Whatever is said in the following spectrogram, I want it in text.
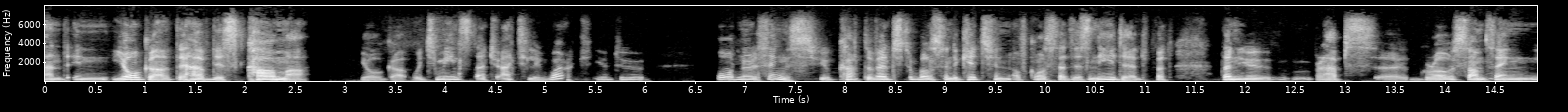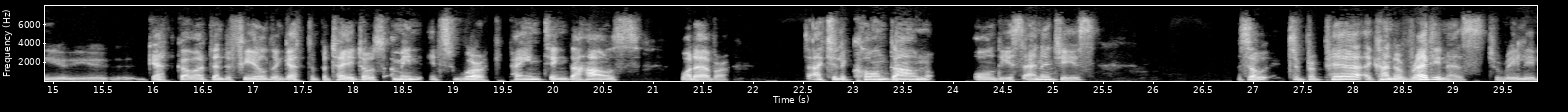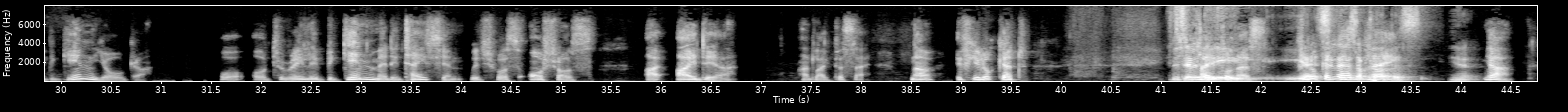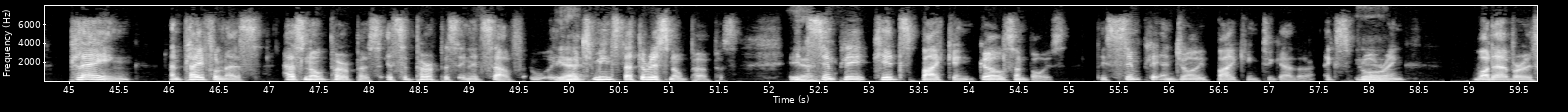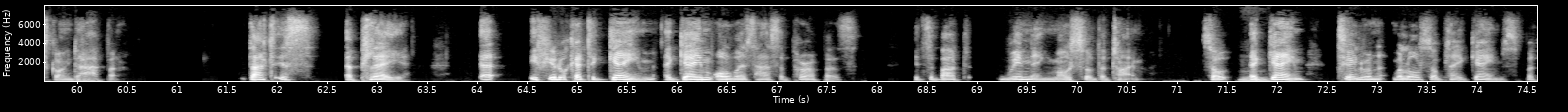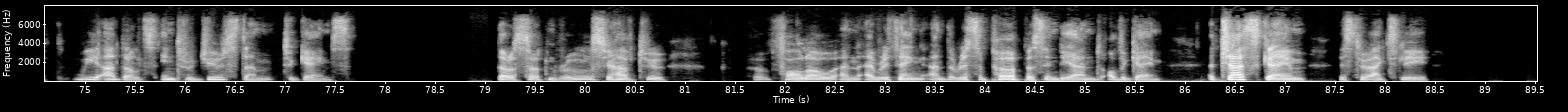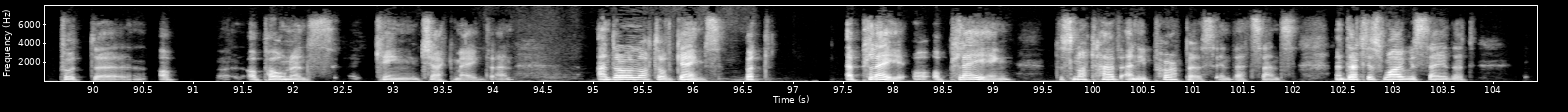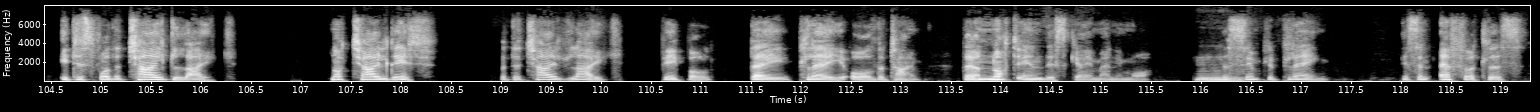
And in yoga they have this karma yoga which means that you actually work. You do ordinary things. You cut the vegetables in the kitchen. Of course that is needed but then you perhaps uh, grow something you, you get go out in the field and get the potatoes. I mean it's work painting the house whatever. To actually calm down all these energies. So to prepare a kind of readiness to really begin yoga or, or to really begin meditation which was osho's idea i'd like to say. Now if you look at this still, playfulness. Yeah, it still has a playing, purpose. Yeah. Yeah. Playing and playfulness has no purpose. It's a purpose in itself, yeah. which means that there is no purpose. Yeah. It's simply kids biking, girls and boys. They simply enjoy biking together, exploring yeah. whatever is going to happen. That is a play. Uh, if you look at a game, a game always has a purpose. It's about winning most of the time. So mm. a game, children will also play games, but we adults introduce them to games. There are certain rules you have to uh, follow and everything, and there is a purpose in the end of a game. A chess game is to actually put the op- opponent's king checkmate, and and there are a lot of games, but a play or, or playing does not have any purpose in that sense. And that is why we say that it is for the childlike, not childish, but the childlike people, they play all the time. They are not in this game anymore. Mm. They're simply playing. It's an effortless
